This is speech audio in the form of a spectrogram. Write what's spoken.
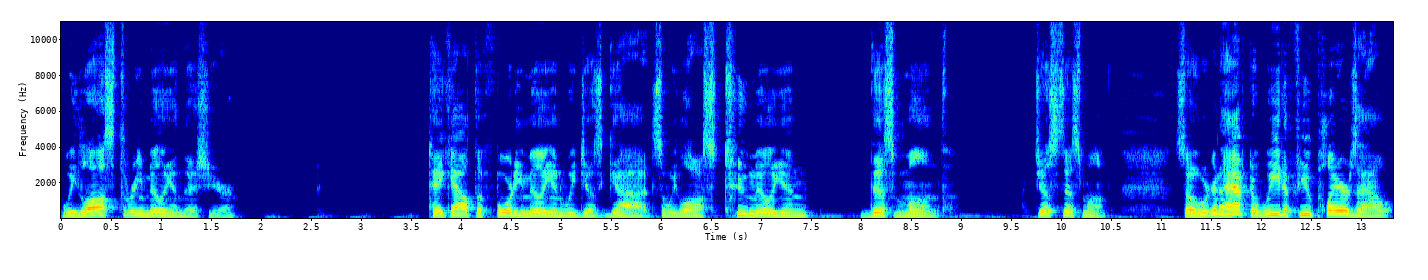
we lost three million this year. Take out the forty million we just got, so we lost two million this month, just this month. So we're gonna have to weed a few players out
